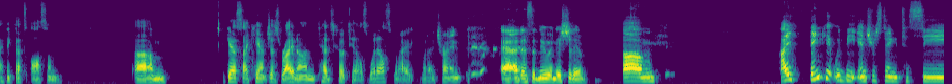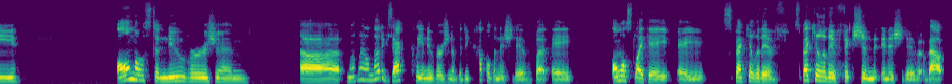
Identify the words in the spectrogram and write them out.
I think that's awesome. Um, guess I can't just ride on Ted's coattails. What else would I would I try and add as a new initiative? Um, I think it would be interesting to see almost a new version. Uh, well, not exactly a new version of the decoupled initiative, but a almost like a a speculative speculative fiction initiative about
